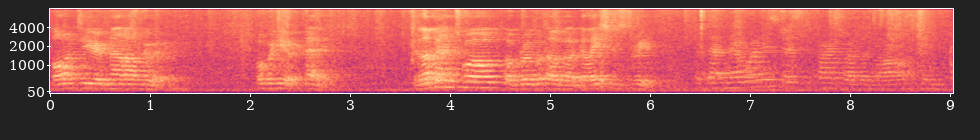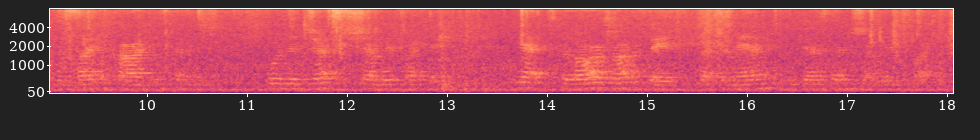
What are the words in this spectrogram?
volunteer, if not, I'll do it. Over here, Patty. 11 and 12 of, of uh, Galatians 3. But that no one is justified by the law in the sight of God for the just shall live by faith. Yet the law is not of faith, but the man who does them shall live by it.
